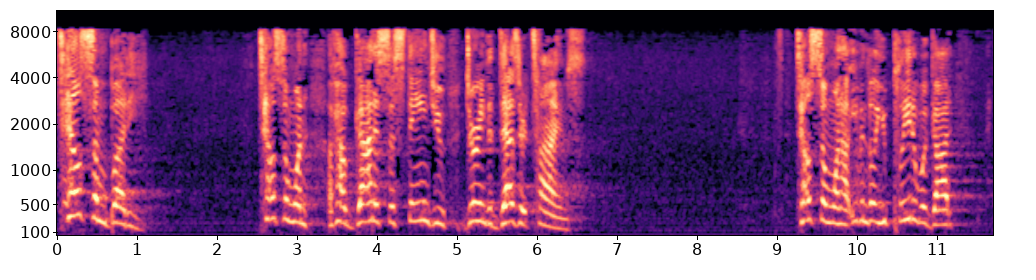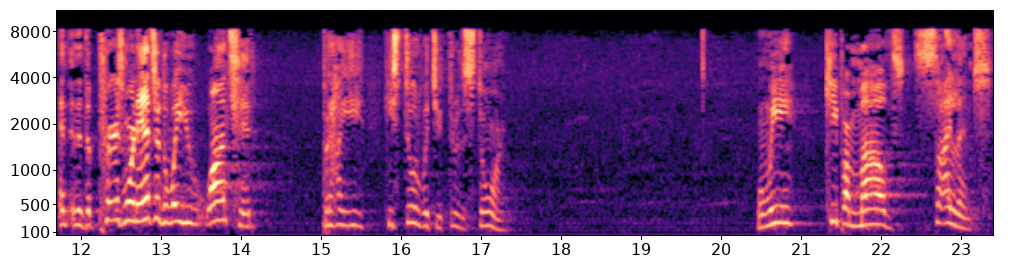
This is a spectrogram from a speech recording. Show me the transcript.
Tell somebody. Tell someone of how God has sustained you during the desert times. Tell someone how even though you pleaded with God and, and the prayers weren't answered the way you wanted, but how he, he stood with you through the storm. When we keep our mouths silent,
